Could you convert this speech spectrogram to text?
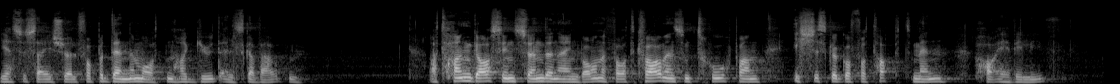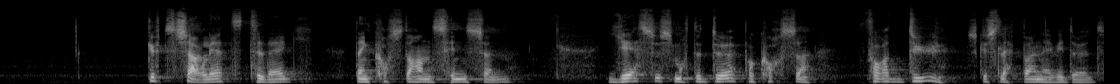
Jesus sier sjøl, for på denne måten har Gud elska verden. At han ga sin sønn den enbårne for at hver den som tror på han ikke skal gå fortapt, men ha evig liv. Guds kjærlighet til deg, den kosta han sin sønn. Jesus måtte dø på korset for at du skulle slippe en evig død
